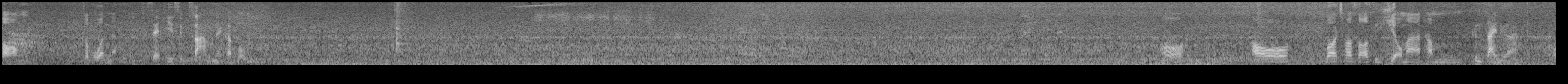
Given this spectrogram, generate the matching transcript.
ของขบวนพิเศษที่ 13 นะครับผมโอ้เอาบชสสีเขียวมาทำขึ้นสายเหนือ โอ้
